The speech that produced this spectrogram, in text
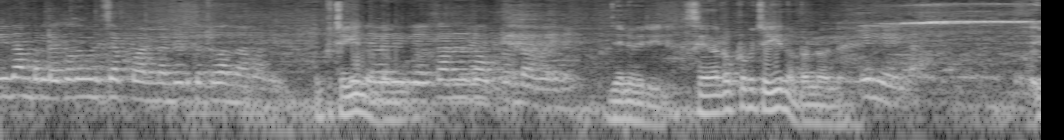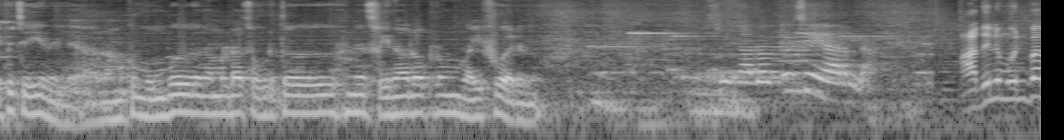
ഈ നമ്പറിലേക്ക് ഒന്ന് വിളിച്ച് അപ്പോയിൻമെന്റ് എടുത്തിട്ട് വന്നാൽ മതി. ജനുവരിയിലേക്കാണ് ഡോക്ടർ ഉണ്ടാവുക. ജനുവരിയിൽ. ശ്രീനാഥ് ഡോക്ടർ ഇപ്പോൾ ചെയ്യുന്നുണ്ടല്ലോ അല്ലേ? ഇല്ല ഇല്ല. ഇപ്പോൾ ചെയ്യുന്നില്ല. നമുക്ക് മുമ്പ് നമ്മുടെ സുഹൃത്തിന് ശ്രീനാഥ് ഡോക്ടറും വൈഫും ആയിരുന്നു. ശ്രീനാഥ് ഡോക്ടർ ചെയ്യാറില്ല. അതിനു മുൻപ്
